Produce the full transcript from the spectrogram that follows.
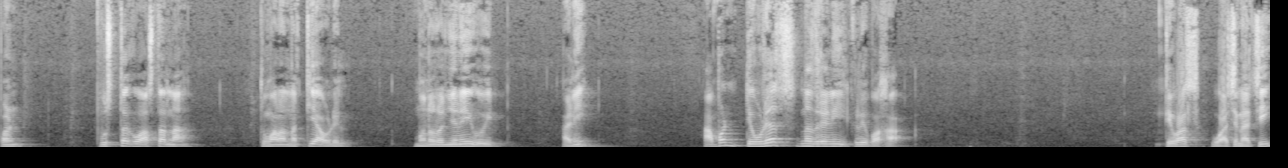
पण पुस्तक वाचताना तुम्हाला नक्की आवडेल मनोरंजनही होईल आणि आपण तेवढ्याच नजरेने इकडे पहा. तेव्हाच वाचनाची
